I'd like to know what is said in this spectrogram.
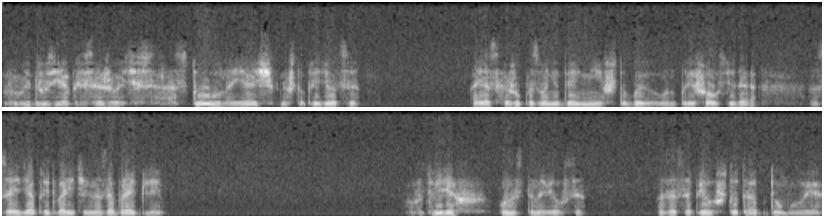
Вы, друзья, присаживайтесь на стул, на ящик, на что придется... А я схожу, позвоню Дэнни, чтобы он пришел сюда, зайдя предварительно за Брэдли. В дверях он остановился, засопел, что-то обдумывая.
